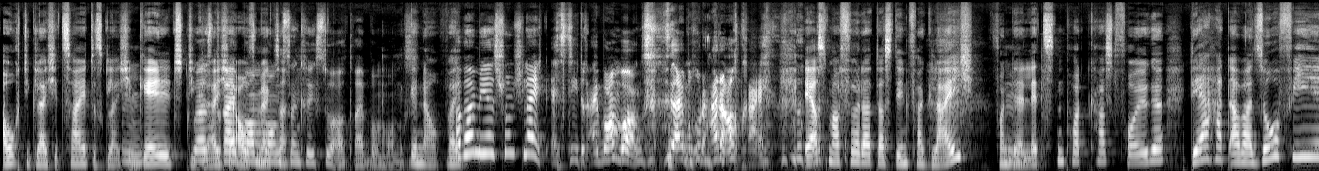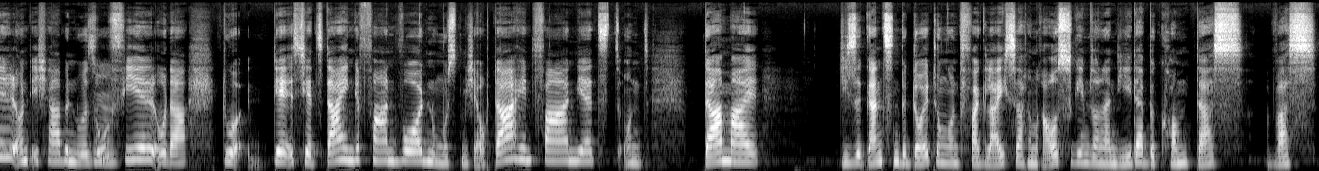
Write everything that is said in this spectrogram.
auch die gleiche Zeit, das gleiche Geld, die. Du hast gleiche drei Bonbons, Aufmerksamkeit. dann kriegst du auch drei Bonbons. Genau, weil Aber mir ist schon schlecht. Ess die drei Bonbons. Dein Bruder hat auch drei. erstmal fördert das den Vergleich von Hm. der letzten Podcast-Folge. Der hat aber so viel und ich habe nur Hm. so viel oder du, der ist jetzt dahin gefahren worden, du musst mich auch dahin fahren jetzt und da mal diese ganzen Bedeutungen und Vergleichssachen rauszugeben, sondern jeder bekommt das, was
